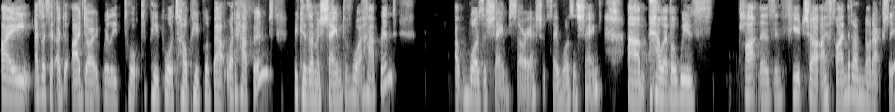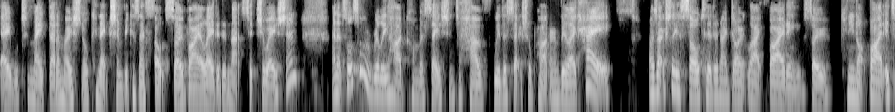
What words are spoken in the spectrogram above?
i as i said I, I don't really talk to people or tell people about what happened because i'm ashamed of what happened. I was ashamed sorry i should say was ashamed. Um, however with partners in future, I find that I'm not actually able to make that emotional connection because I felt so violated in that situation. And it's also a really hard conversation to have with a sexual partner and be like, hey, I was actually assaulted and I don't like biting. So can you not bite? It's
